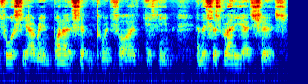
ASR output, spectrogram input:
4CRM 107.5 FM, and this is Radio Church.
